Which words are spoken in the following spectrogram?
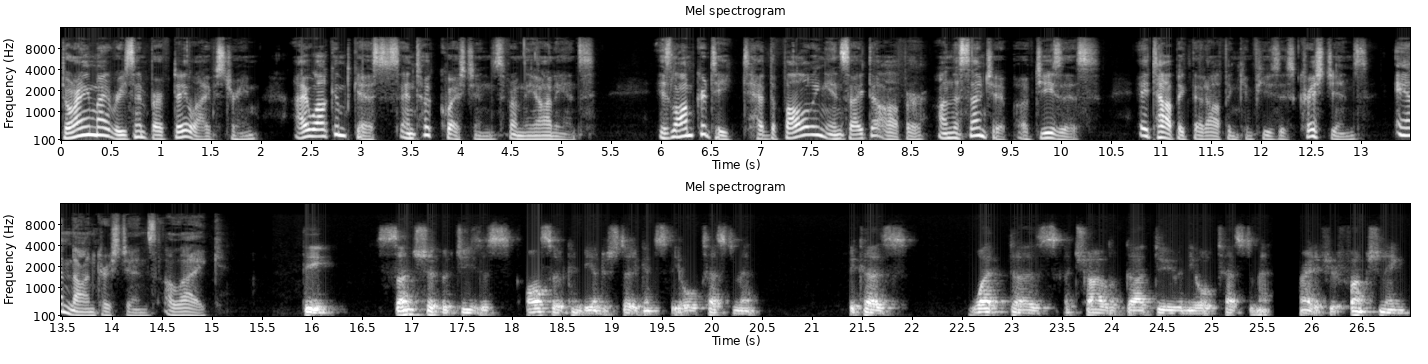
During my recent birthday livestream, I welcomed guests and took questions from the audience. Islam Critiqued had the following insight to offer on the sonship of Jesus, a topic that often confuses Christians and non-Christians alike. The sonship of Jesus also can be understood against the Old Testament because what does a child of God do in the Old Testament, right? If you're functioning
